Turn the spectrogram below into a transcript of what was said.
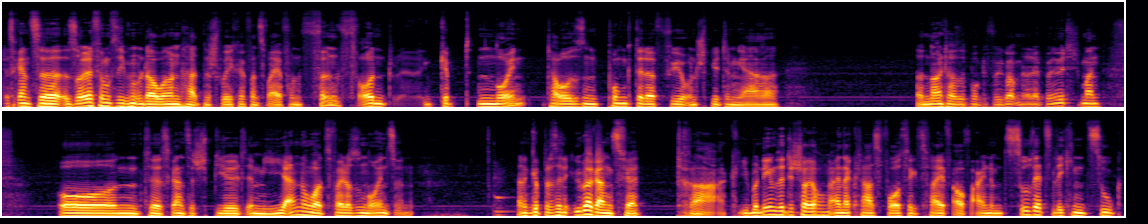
Das Ganze soll 50 Minuten dauern, hat eine Schwierigkeit von 2 von 5 und gibt 9000 Punkte dafür und spielt im Jahre 9000 Punkte für die Goldmedaille benötigt man. Und das Ganze spielt im Januar 2019. Dann gibt es einen Übergangsvertrag. Übernehmen Sie die Steuerung einer Class 465 auf einem zusätzlichen Zug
